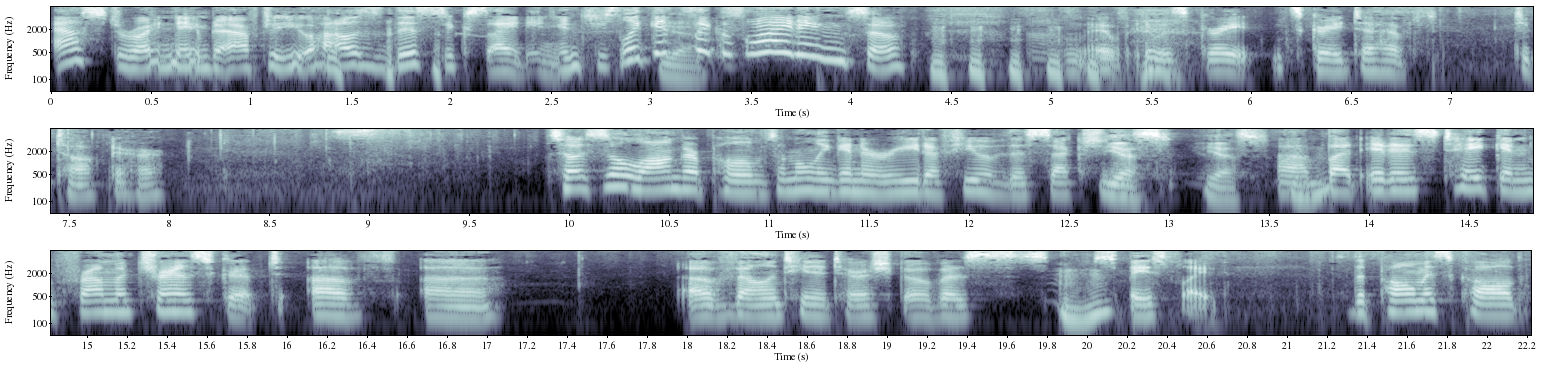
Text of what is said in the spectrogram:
asteroid named after you. How's this exciting? And she's like, it's yeah. exciting. So um, it, it was great. It's great to have to talk to her. So it's a longer poem. So I'm only going to read a few of the sections. Yes, yes. Uh, mm-hmm. But it is taken from a transcript of uh, of Valentina Tereshkova's mm-hmm. spaceflight. The poem is called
